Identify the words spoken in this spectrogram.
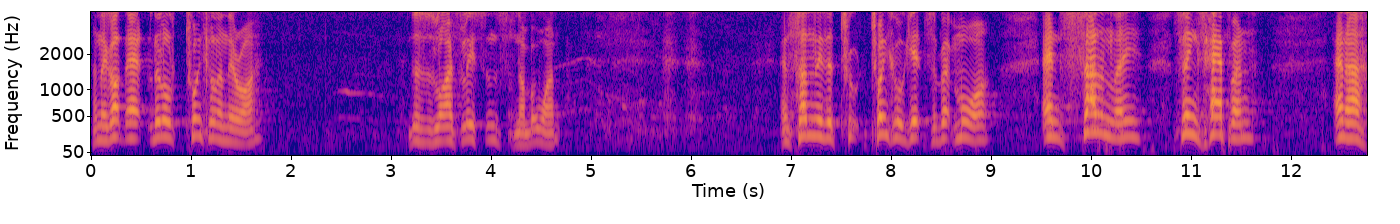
and they got that little twinkle in their eye. This is life lessons number one and suddenly the tw- twinkle gets a bit more, and suddenly things happen, and a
